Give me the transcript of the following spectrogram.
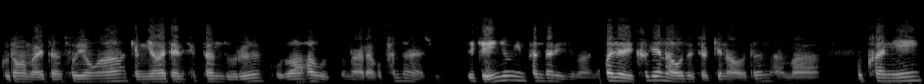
그동안 말했던 소형화, 경량화된 핵탄두를 고도화하고 있구나라고 판단할 수 있습니다. 개인적인 판단이지만 폭발력이 크게 나오든 적게 나오든 아마 북한이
